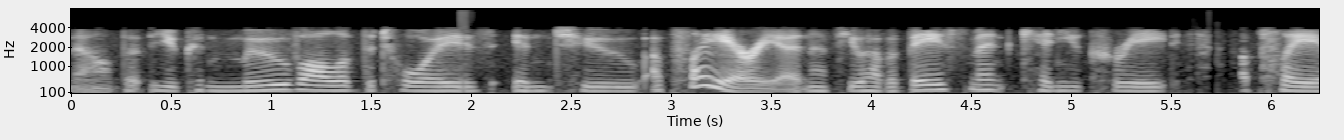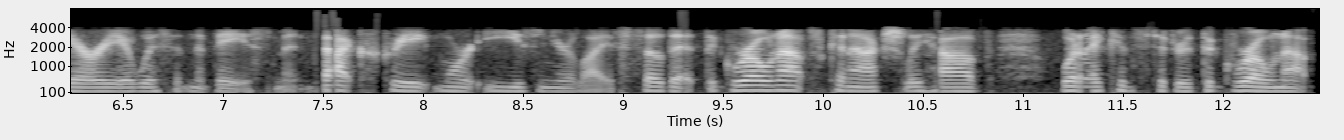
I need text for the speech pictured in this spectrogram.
now that you can move all of the toys into a play area and if you have a basement can you create a play area within the basement that create more ease in your life so that the grown-ups can actually have what I consider the grown-up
